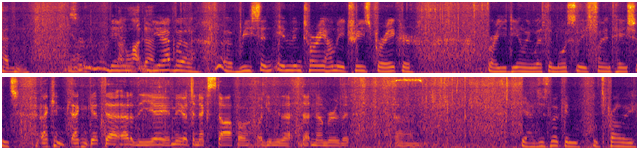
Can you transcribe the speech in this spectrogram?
had you know, Dan, a lot done. do you have a, a recent inventory? How many trees per acre are you dealing with in most of these plantations? I can I can get that out of the EA. Maybe at the next stop, I'll, I'll give you that, that number. That um, Yeah, just looking, it's probably,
